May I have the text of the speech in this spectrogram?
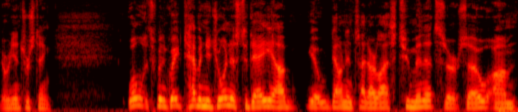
Very interesting. Well, it's been great having you join us today. Uh, you know, down inside our last two minutes or so. Um,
